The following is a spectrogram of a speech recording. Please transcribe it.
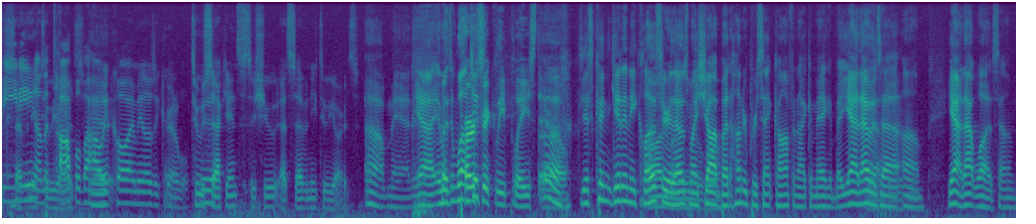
feeding on the top yards. of a Howie Yeah. call. I mean, it was incredible. Two Yeah. seconds to shoot at 72 yards. Oh man, yeah, it was well just Perfectly placed arrow. ugh, just couldn't get any closer. That was my shot, but 100% confident I can make it. But yeah, that was uh, um yeah, that was um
